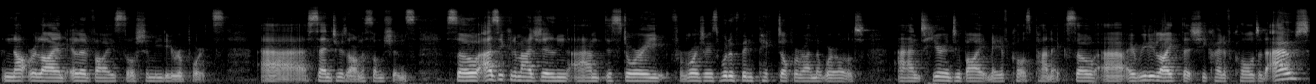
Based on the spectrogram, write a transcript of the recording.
and not rely on ill advised social media reports uh, centered on assumptions. So, as you can imagine, um, this story from Reuters would have been picked up around the world, and here in Dubai, it may have caused panic. So, uh, I really like that she kind of called it out.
